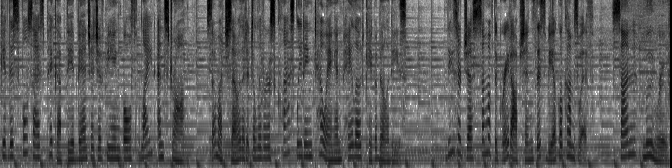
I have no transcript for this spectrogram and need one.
give this full-size pickup the advantage of being both light and strong, so much so that it delivers class-leading towing and payload capabilities. These are just some of the great options this vehicle comes with. Sun moonroof,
